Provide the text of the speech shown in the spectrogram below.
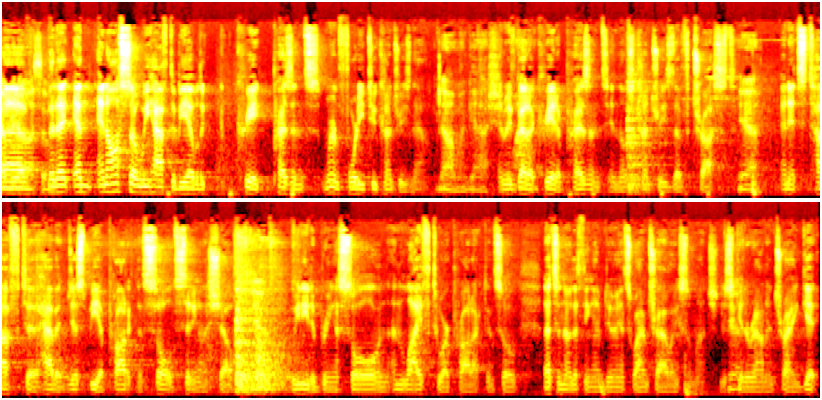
Uh, awesome. But I, and and also we have to be able to create presence. We're in 42 countries now, oh my gosh. and we've got to create a presence in those countries of trust. Yeah. And it's tough to have it just be a product that's sold sitting on a shelf. Yeah. We need to bring a soul and, and life to our product, and so that's another thing I'm doing. That's why I'm traveling so much. Just Yeah. get around and try and get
